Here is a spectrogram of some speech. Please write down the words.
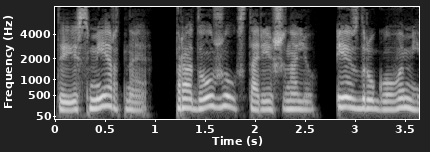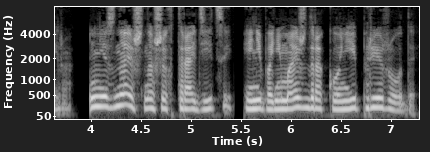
«Ты смертная», Продолжил старейшина Лю. «Из другого мира. Не знаешь наших традиций и не понимаешь драконьей природы.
